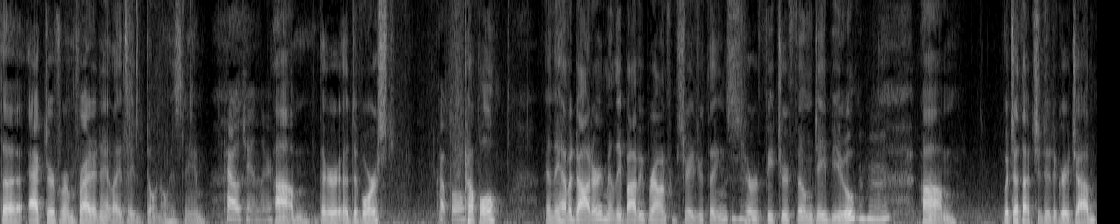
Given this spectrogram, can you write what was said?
the actor from Friday Night Lights. I don't know his name. Kyle Chandler, Um, they're a divorced couple. couple, and they have a daughter, Millie Bobby Brown from Stranger Things, her feature film debut, um, which I thought she did a great job.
